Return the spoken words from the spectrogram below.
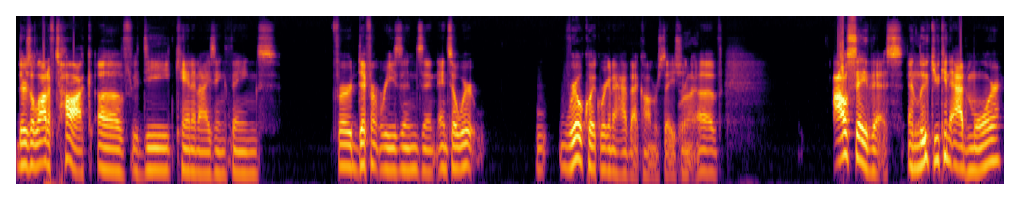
there's a lot of talk of decanonizing things for different reasons and and so we're real quick we're going to have that conversation Right. of I'll say this and Luke you can add more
